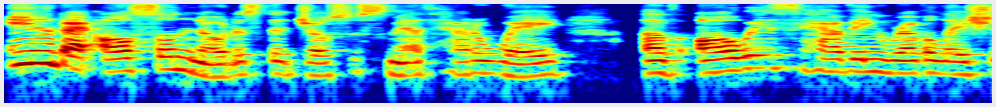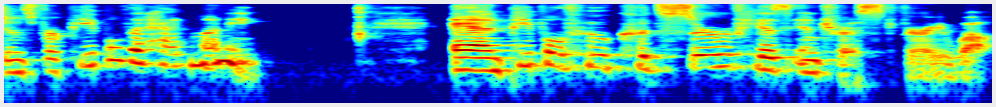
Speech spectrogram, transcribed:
And I also noticed that Joseph Smith had a way of always having revelations for people that had money and people who could serve his interest very well.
